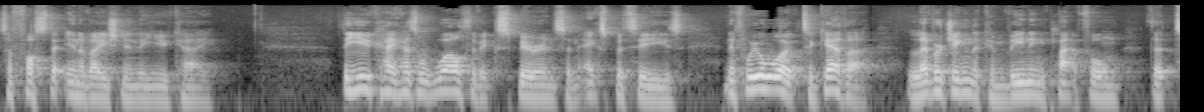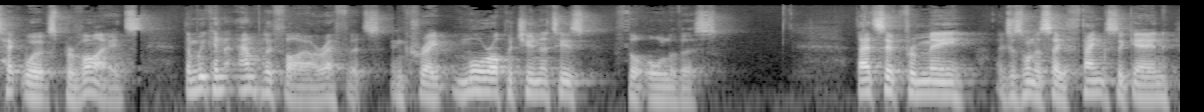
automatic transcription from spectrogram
to foster innovation in the UK. The UK has a wealth of experience and expertise, and if we all work together, leveraging the convening platform that TechWorks provides, then we can amplify our efforts and create more opportunities for all of us. That's it from me. I just want to say thanks again.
